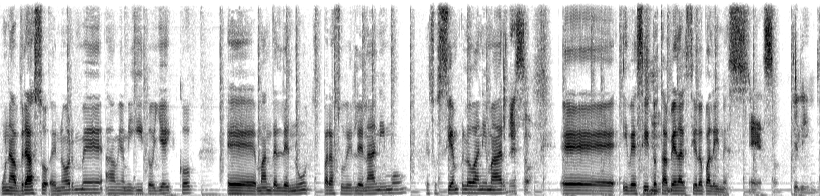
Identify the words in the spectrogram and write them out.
un abrazo enorme a mi amiguito Jacob. Eh, mándenle nudes para subirle el ánimo. Eso siempre lo va a animar. Eso, Eh, y besitos también al cielo para la Inés. eso, qué lindo.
